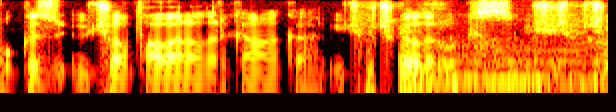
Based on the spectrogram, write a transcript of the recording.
Bu kız 3 falan alır kanka. 3.5 alır bu kız. 3-3.5.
